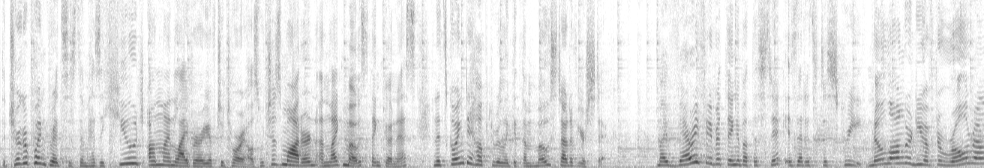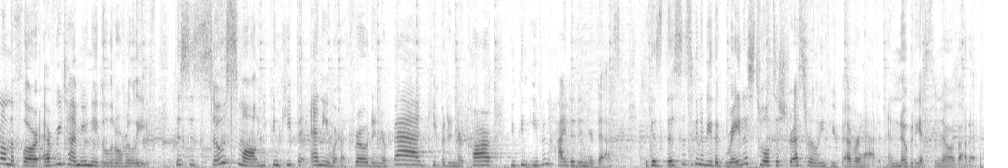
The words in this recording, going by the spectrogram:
The Trigger Point Grid system has a huge online library of tutorials, which is modern, unlike most, thank goodness, and it's going to help you really get the most out of your stick. My very favorite thing about the stick is that it's discreet. No longer do you have to roll around on the floor every time you need a little relief. This is so small, you can keep it anywhere. Throw it in your bag, keep it in your car, you can even hide it in your desk. Because this is gonna be the greatest tool to stress relief you've ever had, and nobody has to know about it.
